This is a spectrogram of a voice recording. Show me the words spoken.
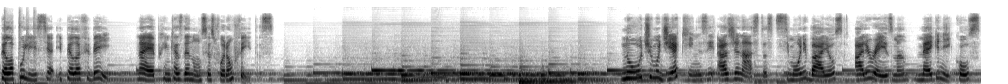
pela polícia e pela FBI, na época em que as denúncias foram feitas. No último dia 15, as ginastas Simone Biles, Ali Raisman, Meg Nichols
